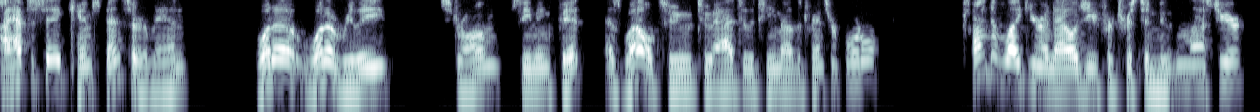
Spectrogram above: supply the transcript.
I have to say, Cam Spencer, man, what a what a really strong seeming fit as well to to add to the team out of the transfer portal. Kind of like your analogy for Tristan Newton last year.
